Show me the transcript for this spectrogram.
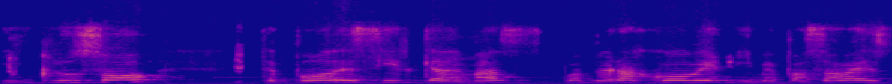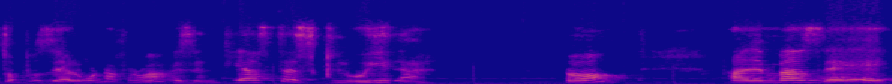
Incluso te puedo decir que además cuando era joven y me pasaba esto, pues de alguna forma me sentía hasta excluida, ¿no? Además de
